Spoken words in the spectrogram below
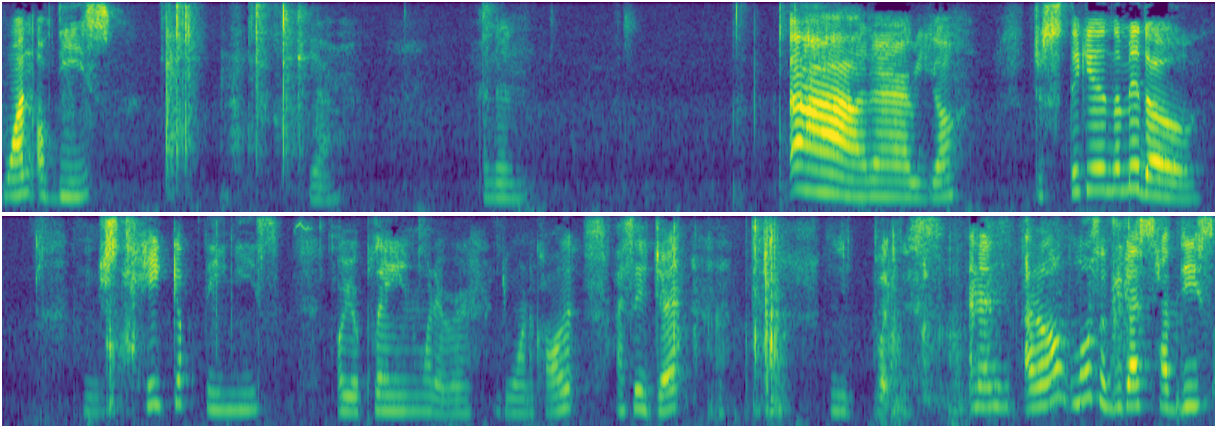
one of these. Yeah. And then ah, there we go just stick it in the middle. And just take up thingies. Or your plane whatever you want to call it. I say jet. You like this. And then I don't know most of you guys have these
